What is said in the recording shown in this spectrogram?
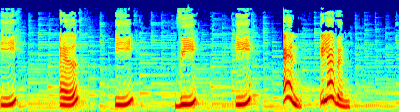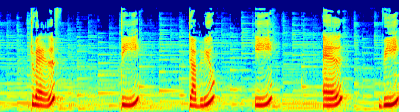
E. L. E. V. E. N. 11 12 T W E L V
